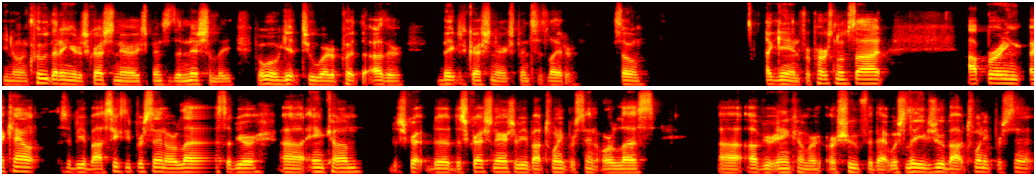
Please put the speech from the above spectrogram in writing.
you know, include that in your discretionary expenses initially, but we'll get to where to put the other big discretionary expenses later. So again, for personal side, operating account should be about 60% or less of your uh, income. Discre- the discretionary should be about 20% or less uh, of your income or, or shoot for that, which leaves you about 20%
